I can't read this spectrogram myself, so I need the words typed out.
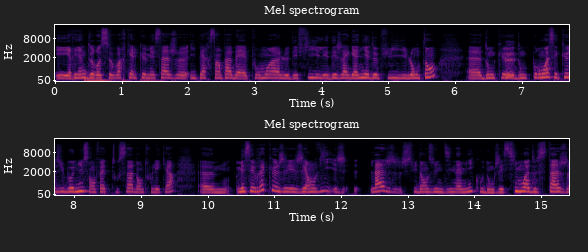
et rien que de recevoir quelques messages hyper sympas, ben pour moi le défi il est déjà gagné depuis longtemps. Euh, donc euh, donc pour moi c'est que du bonus en fait tout ça dans tous les cas. Euh, mais c'est vrai que j'ai envie. Là je suis dans une dynamique où donc j'ai six mois de stage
